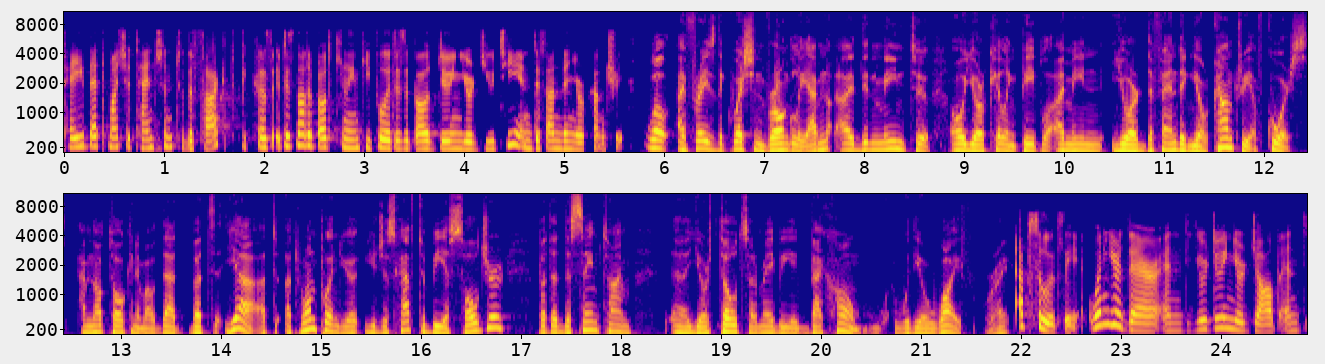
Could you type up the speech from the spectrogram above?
pay that much attention to the fact because it is not about killing people it is about doing your duty and defending your country. Well i phrased the question wrongly. I'm not, i didn't mean to oh you're killing people. I mean you're defending your country of course. I'm not talking about that. But yeah at, at one point you you just have to be a soldier but at the same time uh, your thoughts are maybe back home with your wife right? Absolutely. When you're there and you're doing your job and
